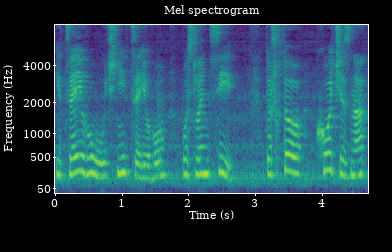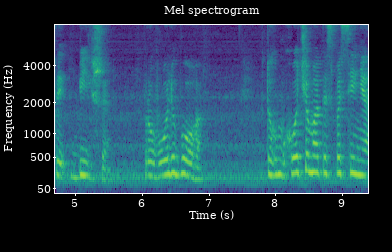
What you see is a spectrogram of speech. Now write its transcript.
І це його учні, це його посланці. Тож, хто хоче знати більше про волю Бога, хто хоче мати спасіння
